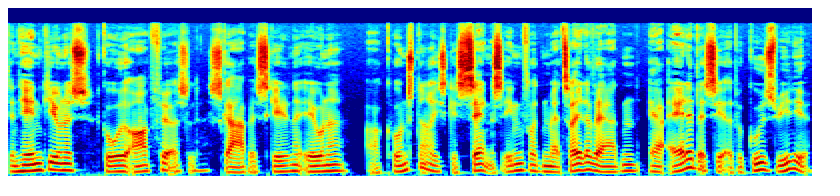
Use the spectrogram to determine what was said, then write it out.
Den hengivnes gode opførsel, skarpe skældende evner og kunstneriske sans inden for den materielle verden er alle baseret på Guds vilje.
